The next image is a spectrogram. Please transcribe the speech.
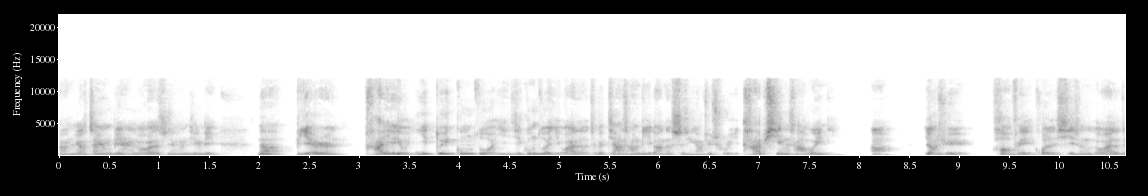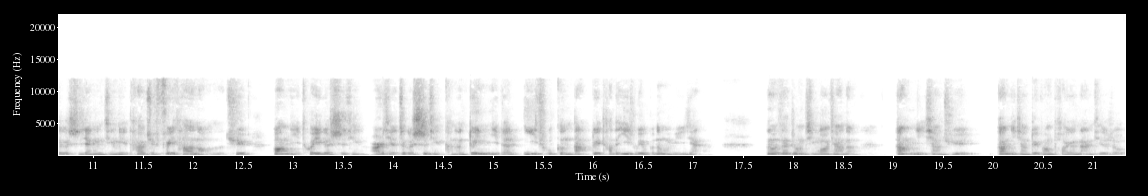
啊，你要占用别人额外的时间跟精力。那别人他也有一堆工作以及工作以外的这个家长里短的事情要去处理，他凭啥为你啊？要去耗费或者牺牲额外的这个时间跟精力，他要去费他的脑子去帮你推一个事情，而且这个事情可能对你的益处更大，对他的益处又不那么明显的。那么在这种情况下呢，当你像去当你向对方抛一个难题的时候，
